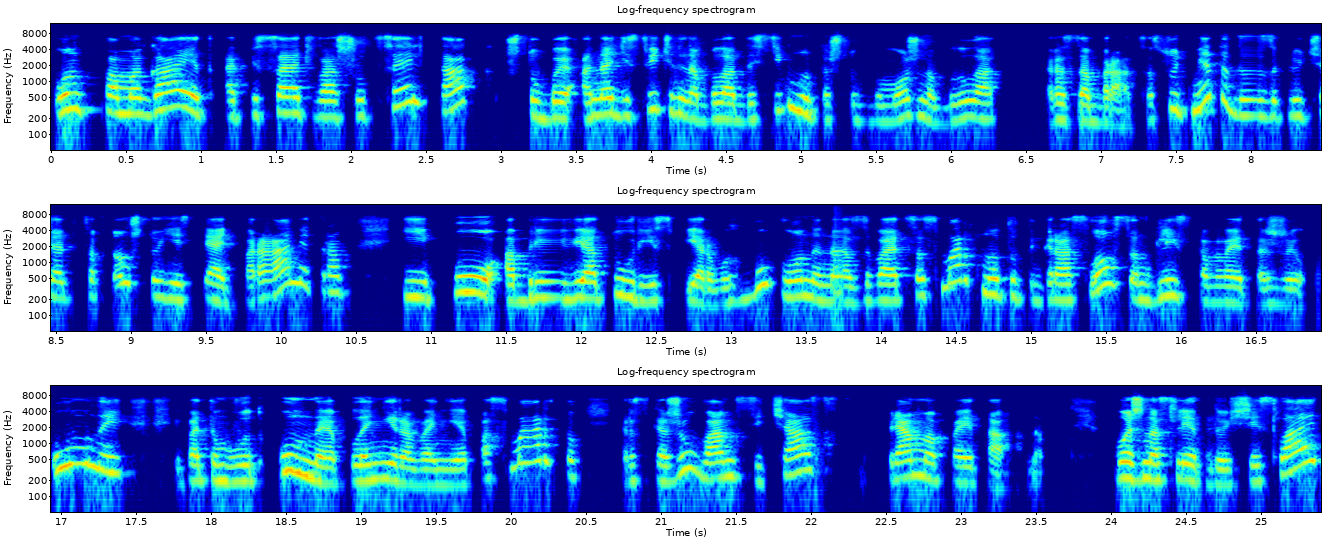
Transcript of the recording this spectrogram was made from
он помогает описать вашу цель так, чтобы она действительно была достигнута, чтобы можно было разобраться. Суть метода заключается в том, что есть пять параметров, и по аббревиатуре из первых букв он и называется SMART, но тут игра слов, с английского это же умный, и поэтому вот умное планирование по SMART расскажу вам сейчас прямо поэтапно. Можно следующий слайд,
